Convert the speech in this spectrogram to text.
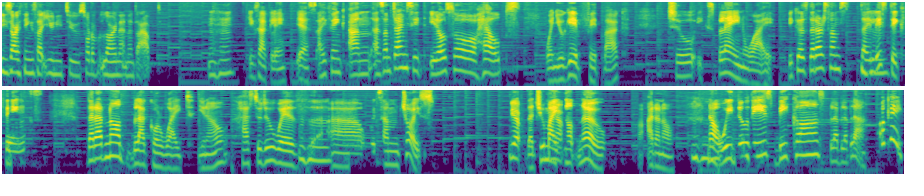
these are things that you need to sort of learn and adapt hmm Exactly. Yes, I think, um, and sometimes it, it also helps when you give feedback to explain why, because there are some stylistic things that are not black or white. You know, has to do with Mhm. uh, with some choice yep that you might Yep. not know. I don't know. Mm-hmm. No, we do this because blah blah blah. Okay,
